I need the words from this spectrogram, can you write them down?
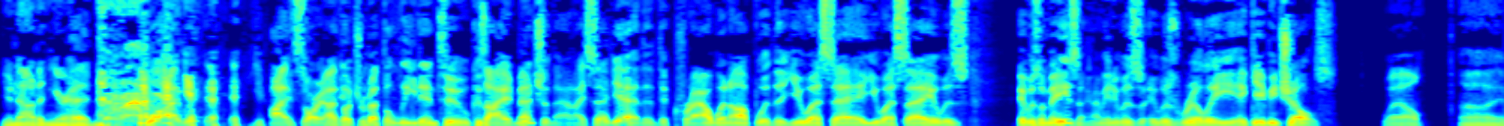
You're nodding your head. well, I, I, sorry, I thought you were about to lead into because I had mentioned that. I said, yeah, the, the crowd went up with the USA, USA. It was, it was amazing. I mean, it was, it was really, it gave me chills. Well, uh,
